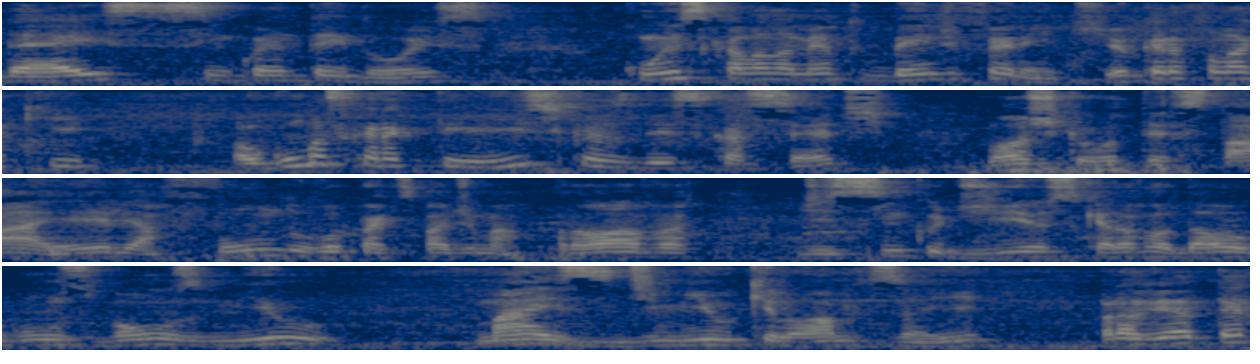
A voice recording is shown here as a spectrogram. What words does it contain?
1052 com um escalonamento bem diferente. Eu quero falar aqui algumas características desse cassete, lógico que eu vou testar ele a fundo, vou participar de uma prova de 5 dias, quero rodar alguns bons mil, mais de mil quilômetros aí, para ver até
